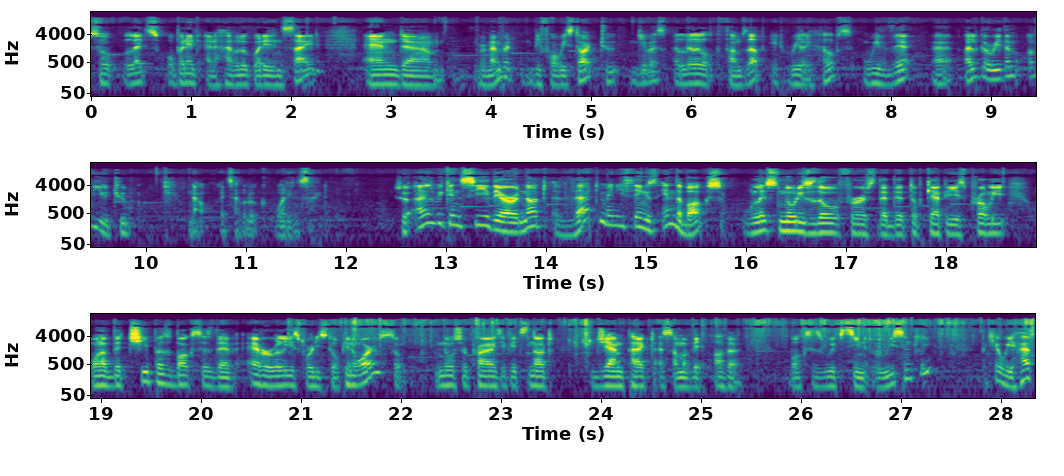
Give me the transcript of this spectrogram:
So let's open it and have a look what is inside. And um, remember before we start to give us a little thumbs up. It really helps with the uh, algorithm of youtube. Now let's have a look what inside. So as we can see there are not that many things in the box. Let's notice though first that the top Topkapi is probably one of the cheapest boxes they've ever released for dystopian wars so no surprise if it's not jam-packed as some of the other boxes we've seen recently. But here we have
